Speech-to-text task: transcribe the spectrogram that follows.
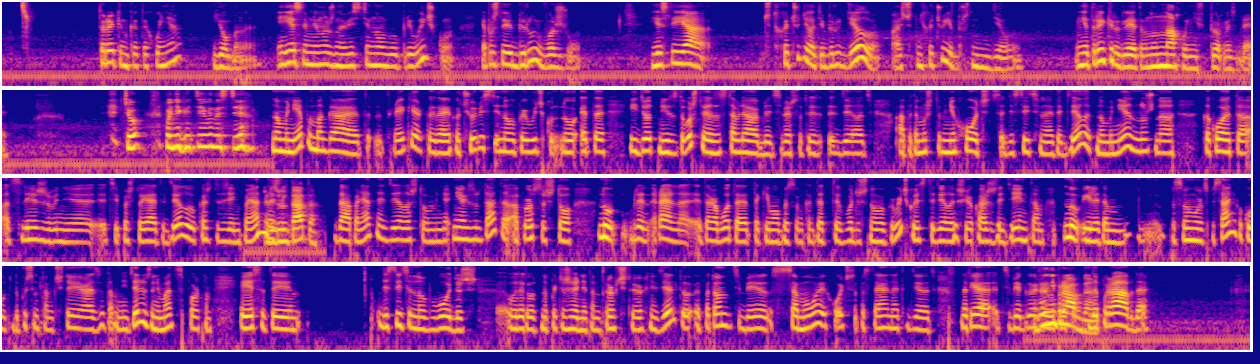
трекинг это хуйня ебаная. И если мне нужно ввести новую привычку, я просто ее беру и ввожу. Если я что-то хочу делать, я беру, делаю, а если что-то не хочу, я просто не делаю. Мне трекеры для этого, ну нахуй не вперлись, блядь. Чё? По негативности. Но мне помогает трекер, когда я хочу вести новую привычку, но это идет не из-за того, что я заставляю, блядь, себя что-то делать, а потому что мне хочется действительно это делать, но мне нужно какое-то отслеживание, типа, что я это делаю каждый день, понятно? Результата? Да, понятное дело, что у меня не результата, а просто что, ну, блин, реально, это работает таким образом, когда ты вводишь новую привычку, если ты делаешь ее каждый день, там, ну, или там по своему расписанию какого-то, допустим, там, четыре раза там в неделю заниматься спортом, и если ты действительно вводишь вот это вот на протяжении там трех-четырех недель, то потом тебе самой хочется постоянно это делать. Да я тебе говорю... Да неправда. Да правда.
